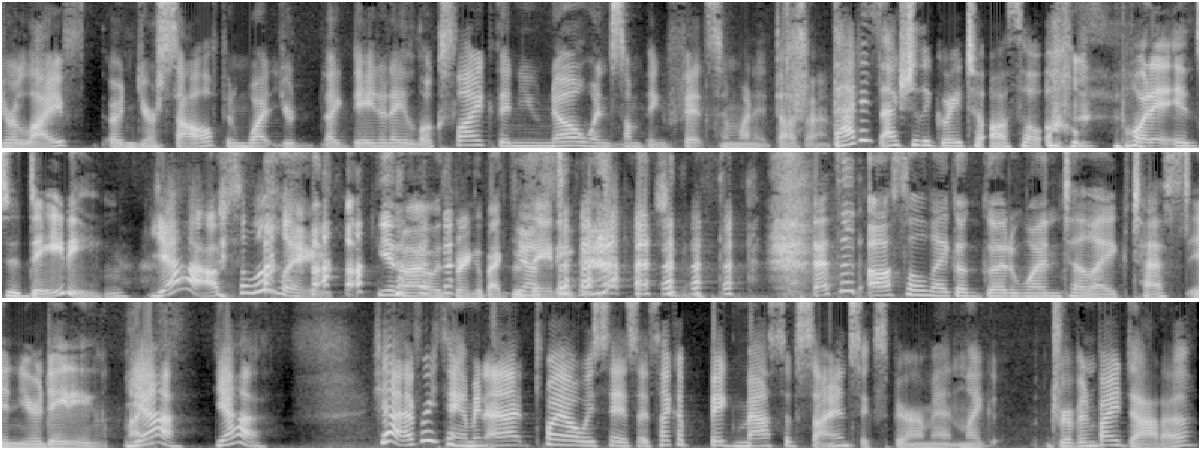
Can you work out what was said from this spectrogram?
your life and yourself and what your like day to day looks like, then you know when something fits and when it doesn't. That is actually great to also put it into dating. yeah, absolutely. You know, I always bring it back to Yes. dating. That's it also like a good one to like test in your dating. life. Yeah, yeah, yeah. Everything. I mean, that's why I always say it's, it's like a big, massive science experiment, like driven by data.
